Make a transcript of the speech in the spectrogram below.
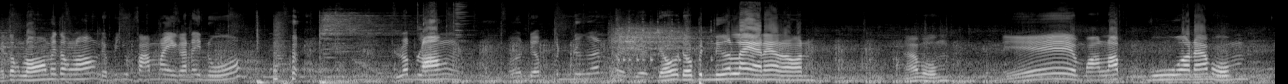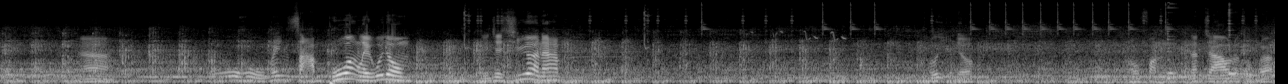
ไม่ต้องร้องไม่ต้องร้องเดี๋ยวไปอยู่ฟาร์มใหม่กันไอ้หนูรับรองเดี๋ยวเป็นเนื้อเดี๋ยวเดี๋ยวเป็นเนื้อแร่แน่นอนนะครับผมนี่มารับวัวนะครับผมอ่าโอ้โหไม่สามพ่วงเลยคุณผู้ชมเดี๋ยวจะเชื่อนะครับเฮ้ยเดี๋ยวเอาฝั่งด้านเช้าเราถูกแล้ว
